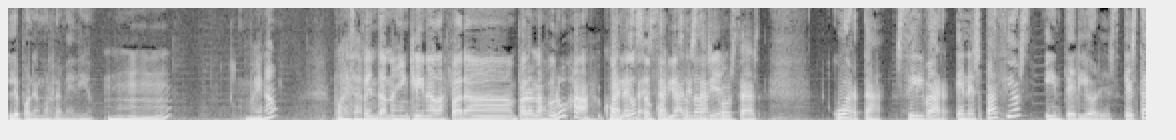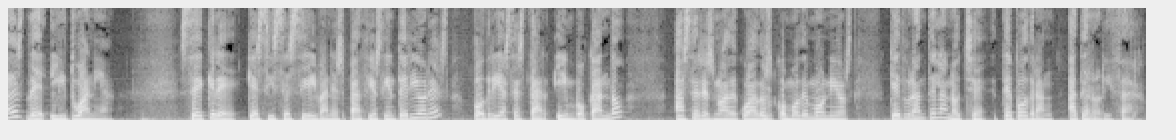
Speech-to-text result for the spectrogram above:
le ponemos remedio. Ujú. Bueno, pues esas ventanas inclinadas para, para las brujas. Para Curioso, sa- sacar curioso esas cosas. Cuarta, silbar en espacios interiores. Esta es de Lituania. Se cree que si se silba en espacios interiores, podrías estar invocando a seres no adecuados como demonios que durante la noche te podrán aterrorizar.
